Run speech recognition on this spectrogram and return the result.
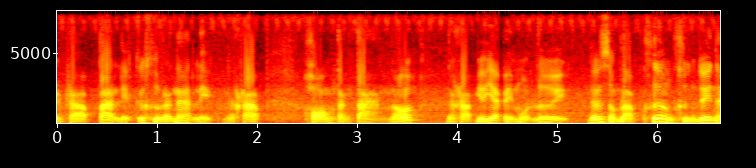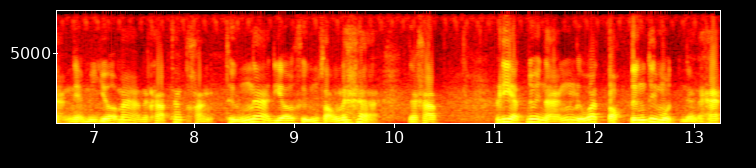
นะครับปาดเหล็กก็คือระนาดเหล็กนะครับคล้องต่างๆเนาะนะครับเยอะแยะไปหมดเลยแล้วสำหรับเครื่องขึงด้วยหนังเนี่ยมีเยอะมากนะครับ ทั้งถึงหน้าเดียวขึง2 หน้านะครับ เลียดด้วยหนังหรือว่าตอกตึงด้วยหมุดเนี่ยนะฮะ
